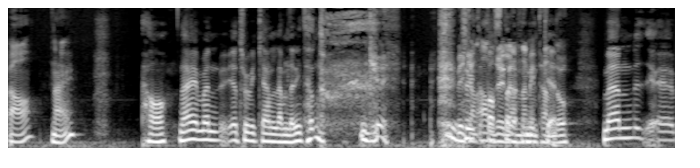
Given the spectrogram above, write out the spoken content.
Ja, nej. Ja, nej men jag tror vi kan lämna Nintendo. Vi kan aldrig lämna. Nintendo. Men eh,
